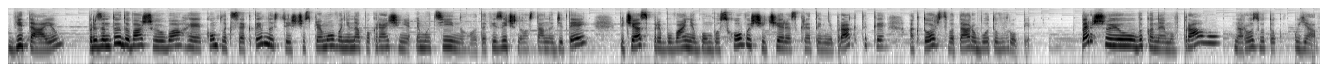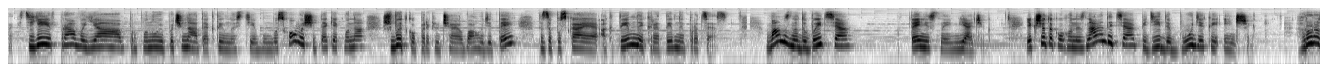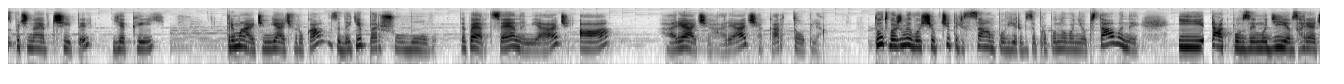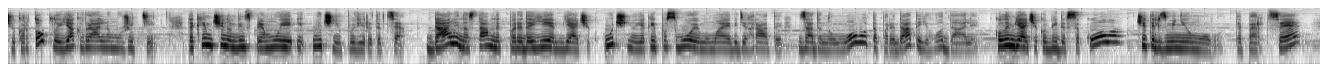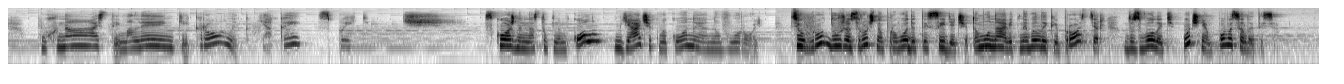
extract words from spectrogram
Вітаю! Презентую до вашої уваги комплекси активності, що спрямовані на покращення емоційного та фізичного стану дітей під час перебування в бомбосховищі через креативні практики, акторство та роботу в групі. Першою виконаємо вправу на розвиток уяви. З цієї вправи я пропоную починати активності в бомбосховищі, так як вона швидко переключає увагу дітей та запускає активний креативний процес. Вам знадобиться тенісний м'ячик. Якщо такого не знайдеться, підійде будь-який інший. Гру розпочинає вчитель, який, тримаючи м'яч в руках, задає першу умову. Тепер це не м'яч, а гаряча гаряча картопля. Тут важливо, щоб вчитель сам повірив в запропоновані обставини і так повзаємодіяв з гарячою картоплею, як в реальному житті. Таким чином він спрямує і учнів повірити в це. Далі наставник передає м'ячик учню, який по-своєму має відіграти задану умову та передати його далі. Коли м'ячик обійде все коло, вчитель змінює умову. Тепер це пухнастий маленький кролик, який спить. З кожним наступним колом м'ячик виконує нову роль. Цю гру дуже зручно проводити сидячи, тому навіть невеликий простір дозволить учням повеселитися.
